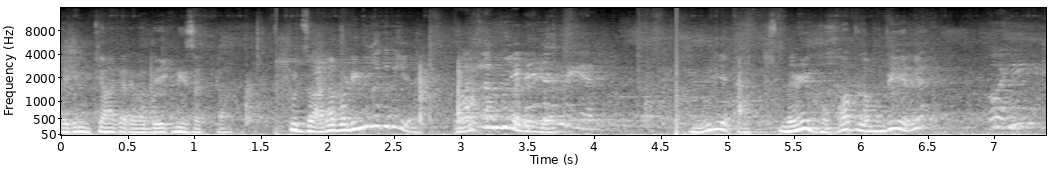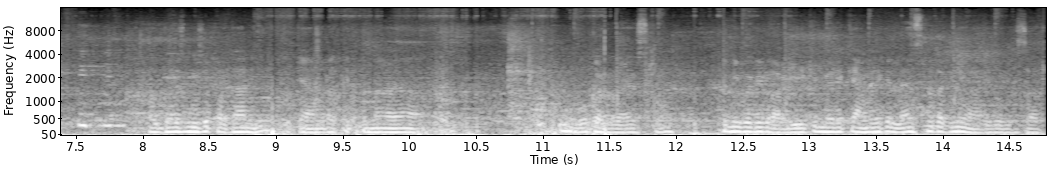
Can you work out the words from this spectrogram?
लेकिन क्या करें मैं देख नहीं सकता। कुछ ज़्यादा बड़ी नहीं लग रही है? बहुत लंबी लग रही है। ये एक्चुअली भी बहुत लंबी है। और गैस मुझे पता नहीं कि कैमरा कितना वो कर रहा है इसको। इतनी बड़ी गाड़ी है कि मेरे कैमरे के लेंस में तक नहीं आ रही मेरे साथ।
